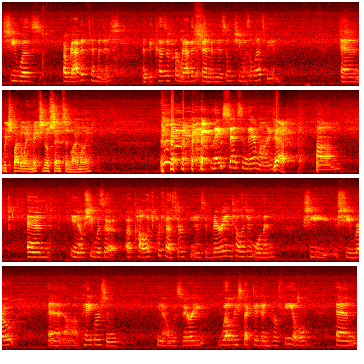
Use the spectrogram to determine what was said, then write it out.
she was a rabid feminist, and because of her rabid feminism, she was a lesbian. And Which, by the way, makes no sense in my mind. makes sense in their mind. Yeah. Um, and you know, she was a, a college professor. You know, she's a very intelligent woman. She she wrote uh, papers and you know was very well respected in her field. And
